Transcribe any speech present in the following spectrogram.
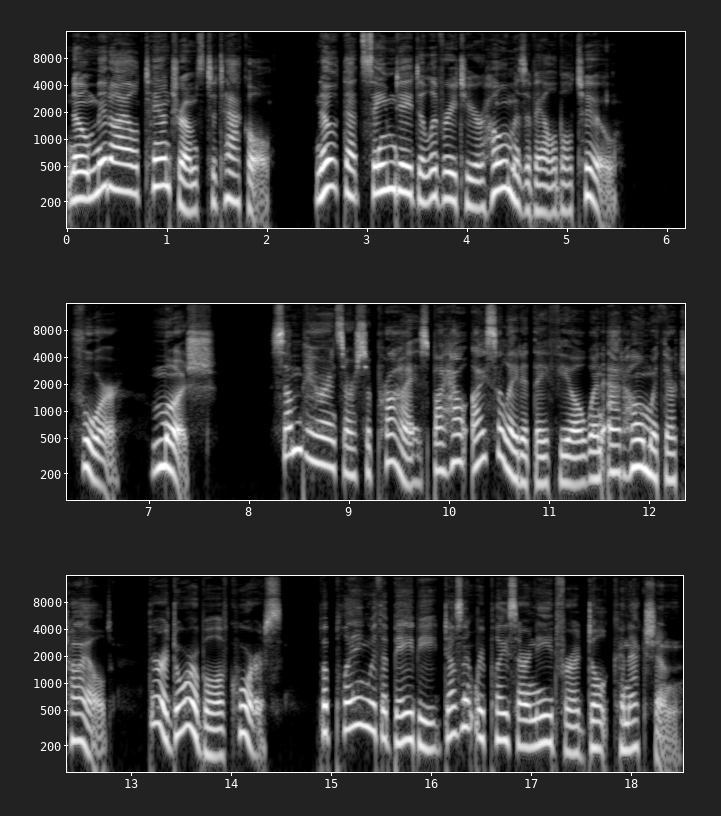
no mid aisle tantrums to tackle. Note that same day delivery to your home is available too. 4. Mush. Some parents are surprised by how isolated they feel when at home with their child. They're adorable, of course, but playing with a baby doesn't replace our need for adult connection.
